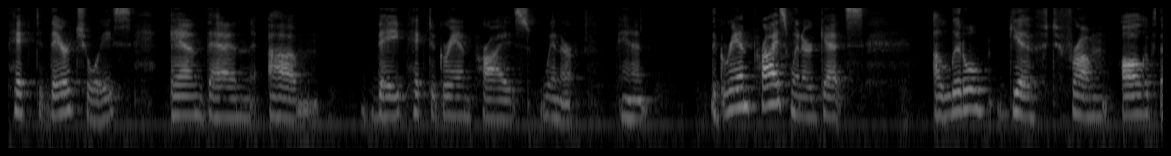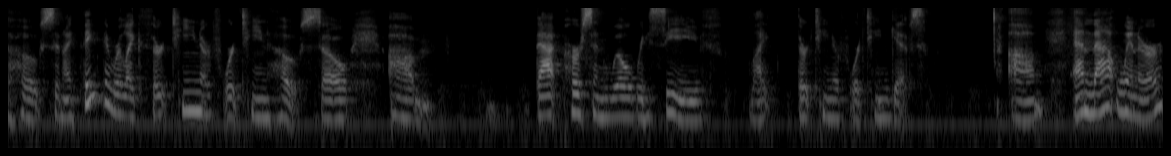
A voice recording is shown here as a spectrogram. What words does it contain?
picked their choice, and then um, they picked a grand prize winner. And the grand prize winner gets a little gift from all of the hosts. And I think there were like 13 or 14 hosts. So um, that person will receive like 13 or 14 gifts. Um, and that winner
